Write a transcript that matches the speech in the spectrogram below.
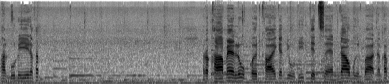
พรรณบุรีนะครับ ราคาแม่ลูกเปิดขายกันอยู่ที่ 790,000 บาทนะครับ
